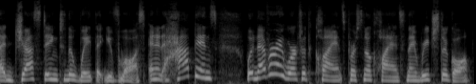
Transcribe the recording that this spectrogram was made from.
adjusting to the weight that you've lost. And it happens whenever I worked with clients, personal clients, and they reach their goal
